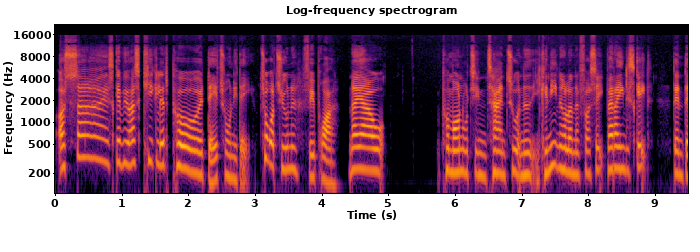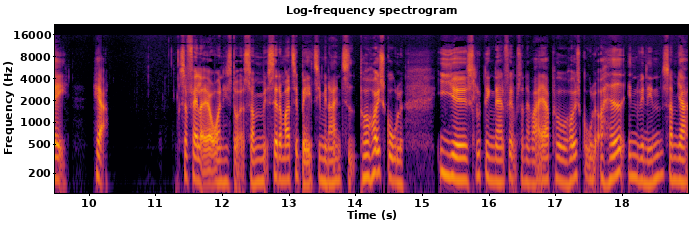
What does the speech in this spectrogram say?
Og så øh, skal vi også kigge lidt på øh, datoen i dag, 22. februar, når jeg jo på morgenrutinen tager en tur ned i kaninhullerne for at se, hvad der egentlig skete den dag her. Så falder jeg over en historie, som sætter mig tilbage til min egen tid på højskole. I øh, slutningen af 90'erne var jeg på højskole og havde en veninde, som jeg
